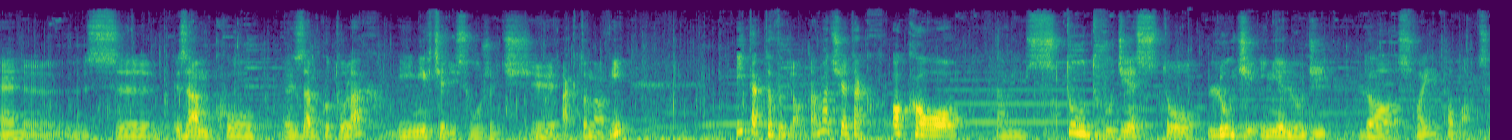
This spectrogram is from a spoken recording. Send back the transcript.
e, z zamku, z zamku Tulach i nie chcieli służyć e, Aktonowi. I tak to wygląda. Macie tak około tam 120 ludzi i nie ludzi do swojej pomocy.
